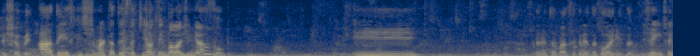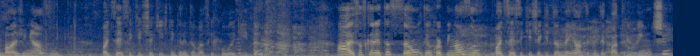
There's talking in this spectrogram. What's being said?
Deixa eu ver. Ah, tem esse kit de marca-texto aqui, ó, que a embalagem é azul. E caneta básica caneta colorida. Gente, a embalagem é azul. Pode ser esse kit aqui que tem caneta básica colorida. Ah, essas canetas são... Tem um corpinho azul. Pode ser esse kit aqui também, ó. 34,20.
